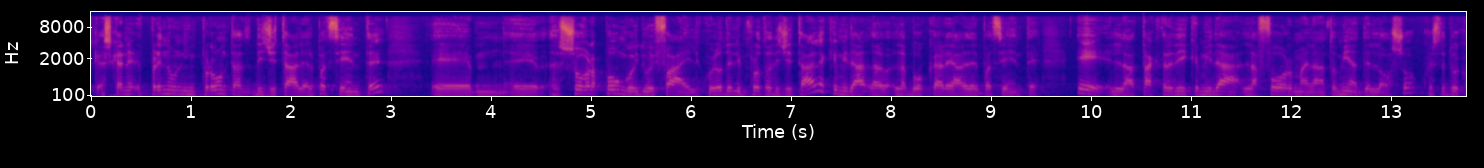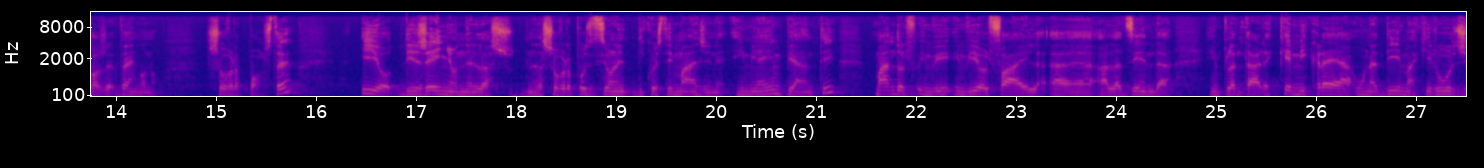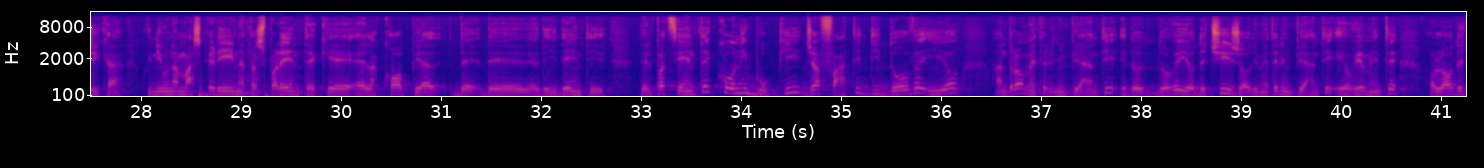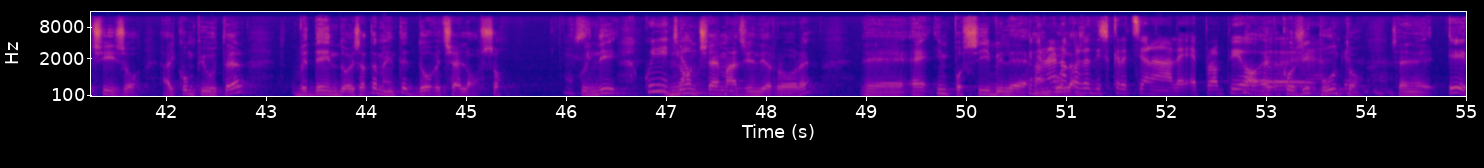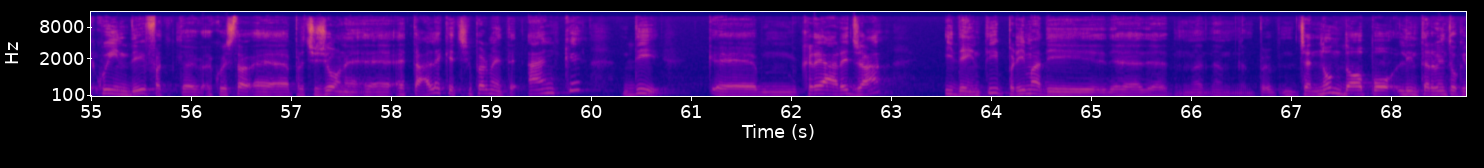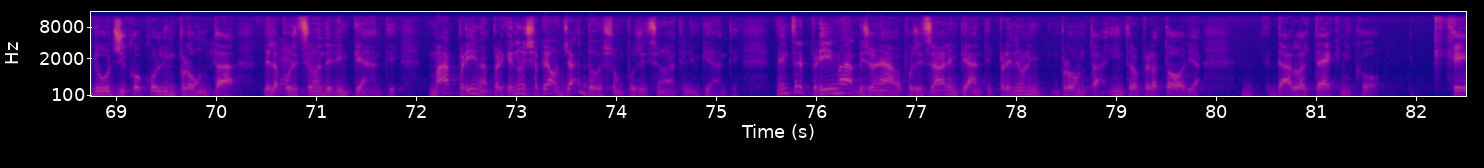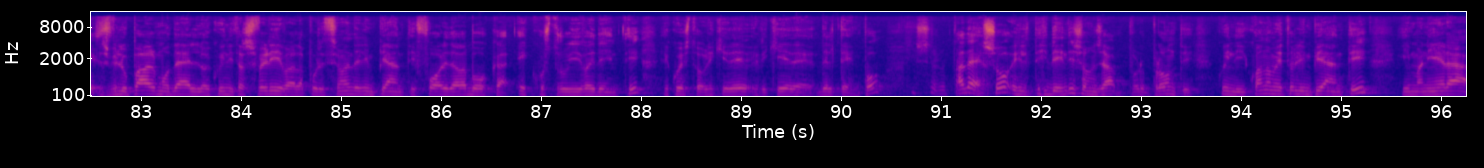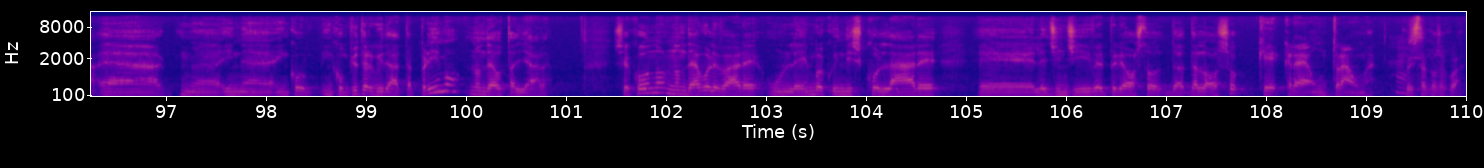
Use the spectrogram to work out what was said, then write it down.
prendo un'impronta digitale al paziente eh, eh, sovrappongo i due file, quello dell'impronta digitale che mi dà la, la, bocca reale del paziente e la TAC 3D che mi dà la forma e l'anatomia dell'osso, queste due cose vengono sovrapposte. Io disegno nella, nella sovrapposizione di questa immagine i miei impianti, il, invio il file eh, all'azienda implantare che mi crea una dima chirurgica, quindi una mascherina trasparente che è la copia de, de, dei denti del paziente con i buchi già fatti di dove io andrò a mettere gli impianti e do, dove io ho deciso di mettere gli impianti e ovviamente l'ho deciso al computer vedendo esattamente dove c'è l'osso. Eh sì. Quindi, Quindi non c'è margine di errore eh, è impossibile quindi non è una cosa discrezionale è proprio no è così eh, punto eh. cioè, e quindi eh, questa eh, precisione è tale che ci permette anche di ehm, creare già i denti prima di, cioè non dopo l'intervento chirurgico con l'impronta della certo. posizione degli impianti, ma prima, perché noi sappiamo già dove sono posizionati gli impianti. Mentre prima bisognava posizionare gli impianti, prendere un'impronta intraoperatoria, darla al tecnico che eh sviluppava il modello e quindi trasferiva la posizione degli impianti fuori dalla bocca e costruiva i denti e questo richiede, richiede del tempo. Adesso il, i denti sono già pr pronti, quindi quando metto gli impianti in maniera eh, in, in, in computer guidata, primo non devo tagliare, secondo non devo levare un lembo e quindi scollare eh, le gengive, il periosto da, dall'osso che crea un trauma, eh questa sì. cosa qua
